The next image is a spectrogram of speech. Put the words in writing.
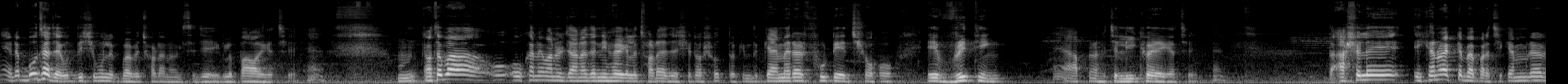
হ্যাঁ, এটা বোঝা যায় উদ্দেশ্যমূলকভাবে ছড়ানো হয়েছে যে এগুলো পাওয়া গেছে হ্যাঁ। অথবা ওখানে মানুষ জানাজানি হয়ে গেলে ছড়া যায় সেটাও সত্য। কিন্তু ক্যামেরার ফুটেজ সহ এভরিথিং হ্যাঁ আপনার হচ্ছে লিক হয়ে গেছে হ্যাঁ। তা আসলে এখানেও একটা ব্যাপার আছে, ক্যামেরার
